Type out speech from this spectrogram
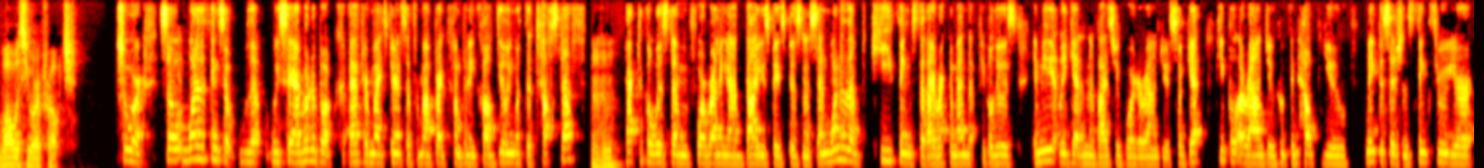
what was your approach? Sure. So one of the things that that we say, I wrote a book after my experience at Vermont Bread Company called "Dealing with the Tough Stuff: mm-hmm. Practical Wisdom for Running a Values-Based Business." And one of the key things that I recommend that people do is immediately get an advisory board around you. So get people around you who can help you make decisions, think through your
